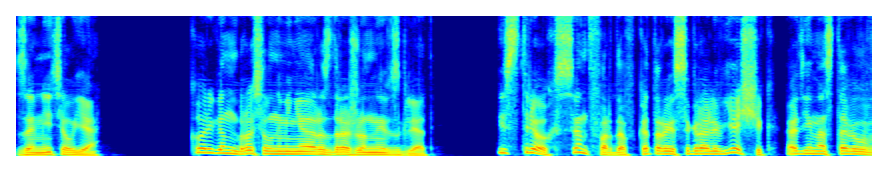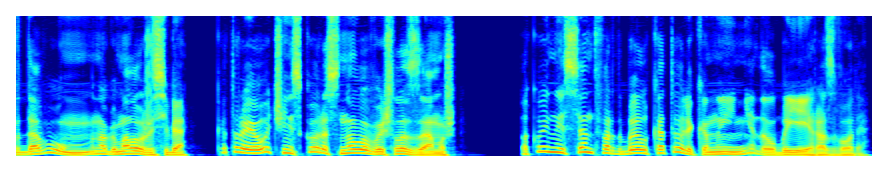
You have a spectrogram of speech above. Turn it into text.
заметил я. Кориган бросил на меня раздраженный взгляд. Из трех Сентфордов, которые сыграли в ящик, один оставил вдову, много моложе себя, которая очень скоро снова вышла замуж. Покойный Сентфорд был католиком и не дал бы ей развода.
